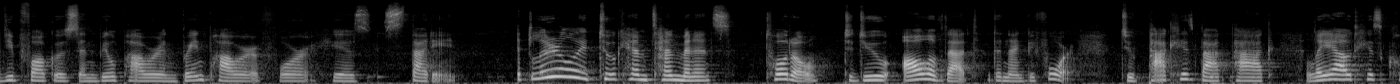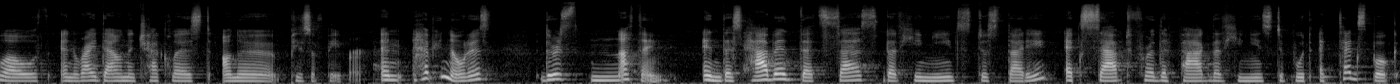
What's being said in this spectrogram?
deep focus and willpower and brain power for his studying. It literally took him 10 minutes total to do all of that the night before to pack his backpack, lay out his clothes, and write down a checklist on a piece of paper. And have you noticed there's nothing in this habit that says that he needs to study, except for the fact that he needs to put a textbook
